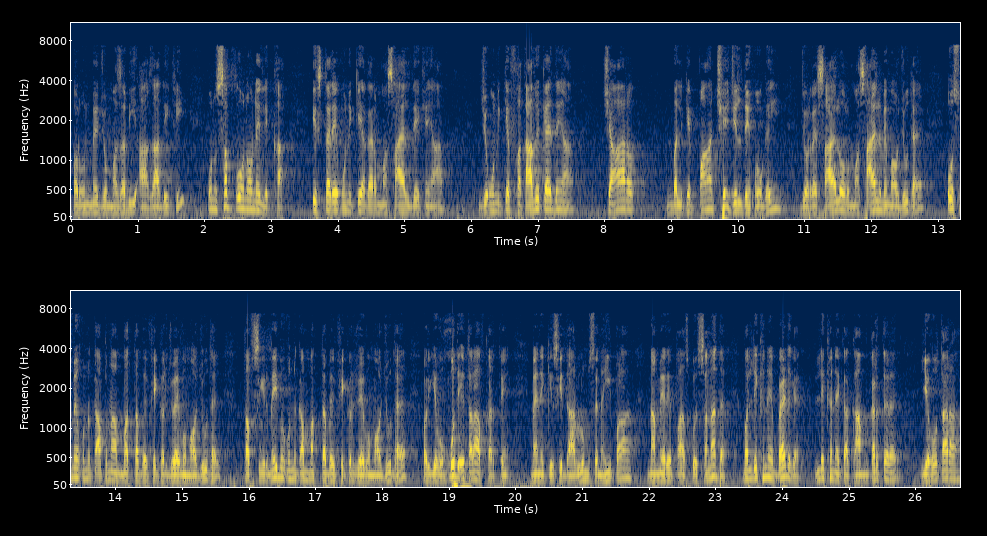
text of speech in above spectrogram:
اور ان میں جو مذہبی آزادی تھی، ان سب کو انہوں نے لکھا۔ اس طرح ان کے اگر مسائل دیکھیں آپ جو ان کے فتح کہہ دیں آپ چار بلکہ پانچ چھ جلدیں ہو گئیں جو رسائل اور مسائل میں موجود ہے، اس میں ان کا اپنا مکتب فکر جو ہے وہ موجود ہے۔ تفسیر میں بھی ان کا مکتب فکر جو ہے وہ موجود ہے اور یہ وہ خود اعتراف کرتے ہیں۔ میں نے کسی دارالعلوم سے نہیں پڑھا، نہ میرے پاس کوئی سند ہے وہ لکھنے بیٹھ گئے، لکھنے کا کام کرتے رہے، یہ ہوتا رہا۔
